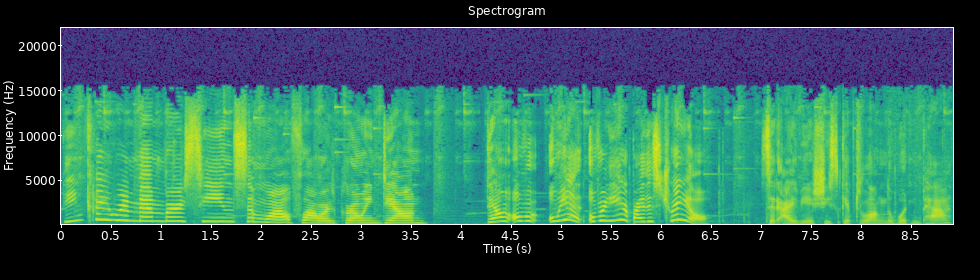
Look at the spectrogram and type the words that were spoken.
think I remember seeing some wildflowers growing down down over oh yeah, over here by this trail, said Ivy as she skipped along the wooden path.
